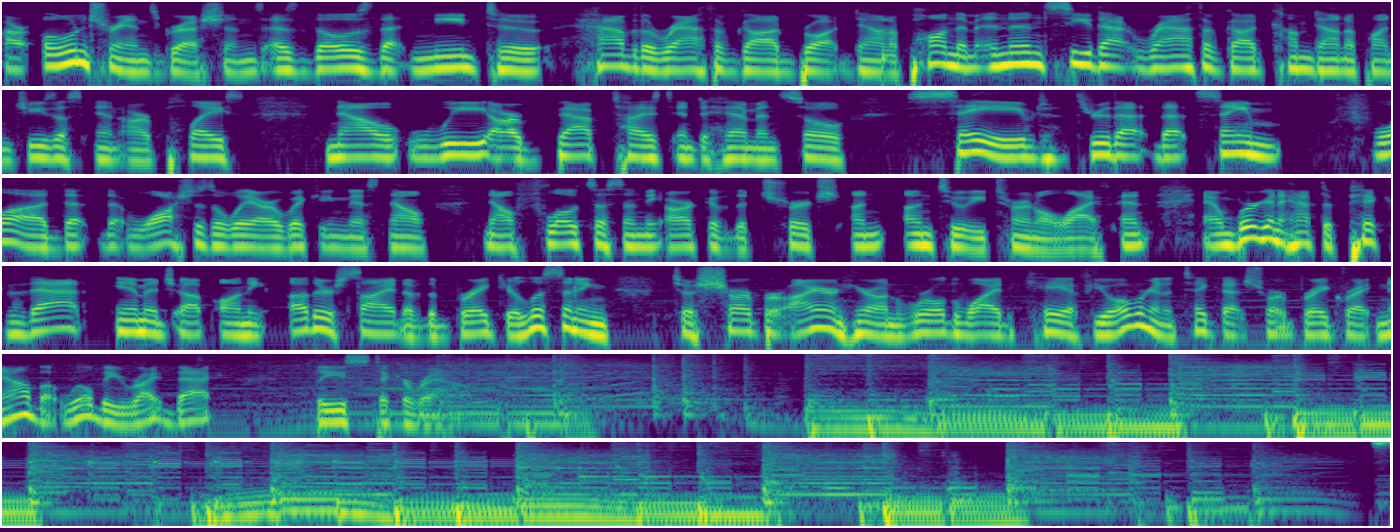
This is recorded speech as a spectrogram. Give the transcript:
our own transgressions as those that need to have the wrath of God brought down upon them, and then see that wrath of God come down upon Jesus in our place. Now we are baptized into Him, and so saved through that that same flood that that washes away our wickedness now now floats us in the ark of the church un, unto eternal life. And and we're going to have to pick that image up on the other side of the break. You're listening to sharper iron here on worldwide kfuo we're going to take that short break right now but we'll be right back Please stick around.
